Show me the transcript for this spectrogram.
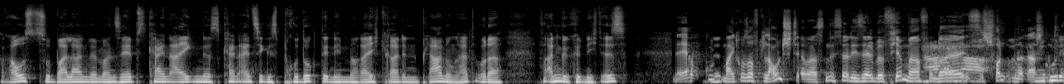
rauszuballern, wenn man selbst kein eigenes, kein einziges Produkt in dem Bereich gerade in Planung hat oder angekündigt ist. Naja, gut, Microsoft launcht ja was, ne? ist ja dieselbe Firma, von ja, daher ja, ist es schon überraschend. Gut,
